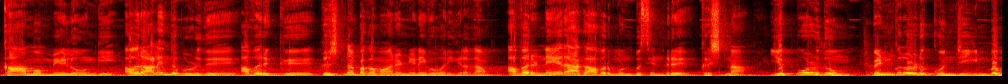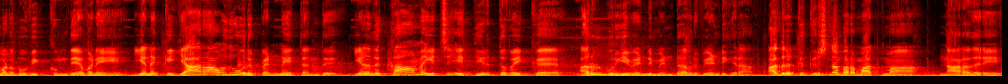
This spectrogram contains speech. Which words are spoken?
காமம் மேலோங்கி அவர் அலைந்த பொழுது அவருக்கு கிருஷ்ண பகவானின் நினைவு வருகிறதாம். அவர் நேராக அவர் முன்பு சென்று கிருஷ்ணா எப்பொழுதும் பெண்களோடு கொஞ்சி இன்பம் அனுபவிக்கும் தேவனே எனக்கு யாராவது ஒரு பெண்ணை தந்து எனது காம இச்சையை தீர்த்து வைக்க அருள் புரிய வேண்டும் என்று அவர் வேண்டுகிறார். அதற்கு கிருஷ்ண பரமாத்மா நாரதரே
